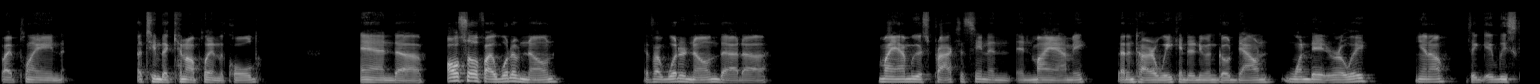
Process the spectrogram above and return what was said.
by playing a team that cannot play in the cold. And uh, also, if I would have known, if I would have known that uh, Miami was practicing in, in Miami that entire week and didn't even go down one day early, you know, to at least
